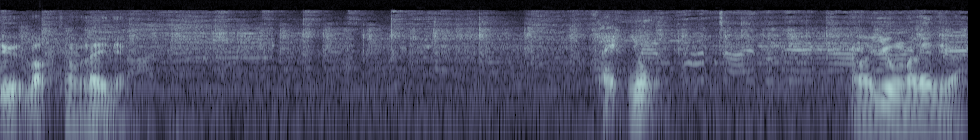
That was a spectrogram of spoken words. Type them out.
จืดบอกทำอะไรเนี่ยเฮ้ยยุ่ เอายุ่งมาเล่นเนีกว่ย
